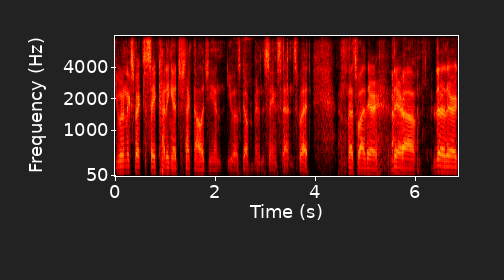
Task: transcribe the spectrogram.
you wouldn't expect to say cutting edge technology and U.S. government in the same sentence, but that's why they're they're um, they're they're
